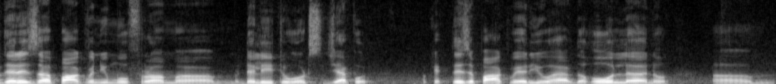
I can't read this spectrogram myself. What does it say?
there is a park when you move from um, Delhi towards Jaipur. Okay, there is a park where you have the whole uh, no um,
